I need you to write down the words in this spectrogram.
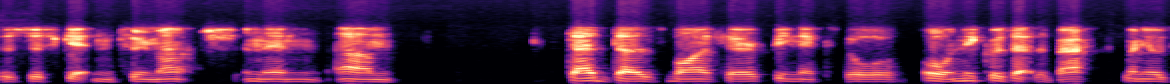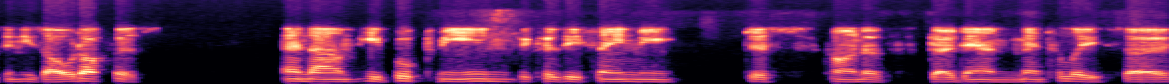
was just getting too much. And then um, Dad does myotherapy next door, or Nick was at the back when he was in his old office, and um, he booked me in because he seen me just kind of go down mentally. So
